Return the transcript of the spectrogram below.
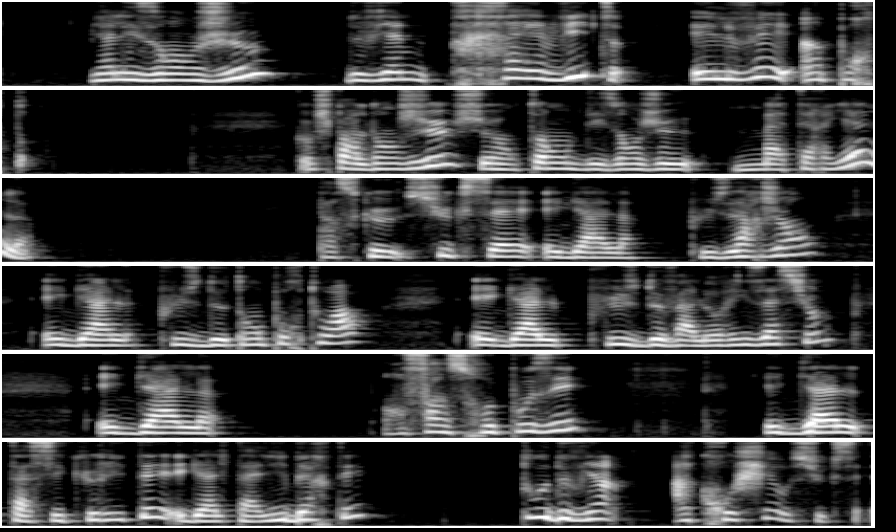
eh bien les enjeux deviennent très vite élevés, importants. Quand je parle d'enjeux, j'entends des enjeux matériels, parce que succès égale plus d'argent, égale plus de temps pour toi, égale plus de valorisation, égale enfin se reposer, égale ta sécurité, égale ta liberté. Tout devient accroché au succès.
